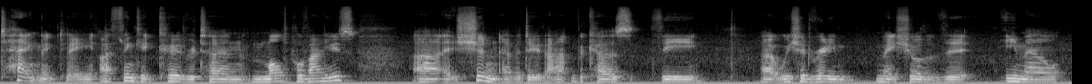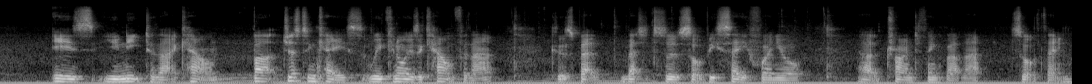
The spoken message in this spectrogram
technically I think it could return multiple values. Uh, it shouldn't ever do that because the uh, we should really make sure that the email is unique to that account. But just in case we can always account for that because it's better, better to sort of be safe when you're uh, trying to think about that sort of thing.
